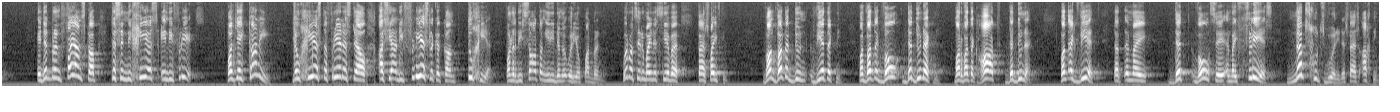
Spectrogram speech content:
En dit bring vyandskap tussen die gees en die vlees. Want jy kan nie jou gees tevrede stel as jy aan die vleeslike kant toegee wanneer die Satan hierdie dinge oor jou pad bring nie. Hoor wat sê Romeine 7 vers 15. Want wat ek doen, weet ek nie. Want wat ek wil, dit doen ek nie. Maar wat ek haat, dit doen ek. Want ek weet dat in my dit wil sê in my vlees niks goeds woon nie. Dis vers 18.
